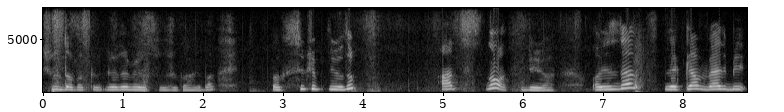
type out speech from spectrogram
Şurada bakın göremiyorsunuz galiba. Bak skip diyorum. Ads not diyor. O yüzden reklam vermiyor.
